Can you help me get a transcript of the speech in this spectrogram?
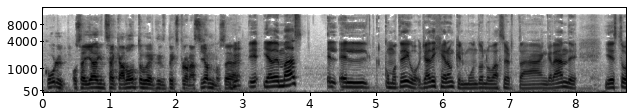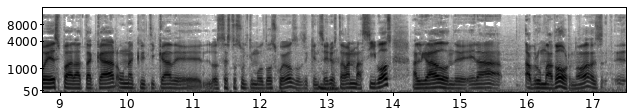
cool. O sea, ya se acabó tu, exploración. O sea. y, además, el, como te digo, ya dijeron que el mundo no va a ser tan grande. Y esto es para atacar una crítica de los, estos últimos dos juegos, donde que en serio estaban masivos, al grado donde era abrumador, ¿no? Eh,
